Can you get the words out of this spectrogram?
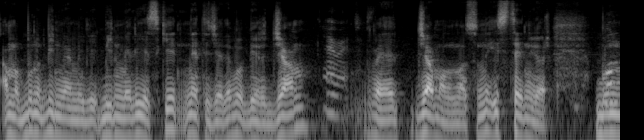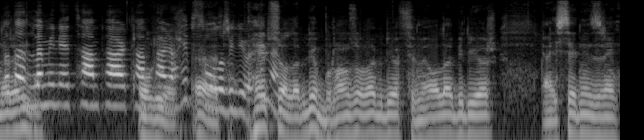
Ama bunu bilmemeli, bilmeliyiz ki neticede bu bir cam Evet. ve cam olmasını isteniyor. Bunda da lamine, temper, temper oluyor. hepsi Evet, olabiliyor değil Hepsi mi? olabiliyor. Bronz olabiliyor, füme olabiliyor. Yani istediğiniz renk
